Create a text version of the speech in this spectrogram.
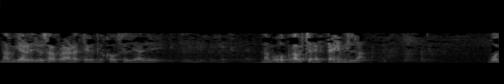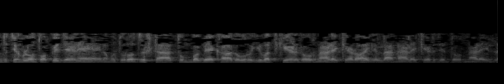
ನಮ್ಗೆ ಎರಡು ದಿವಸ ಪ್ರಾಣ ತೆಗೆದು ಕೌಸಲ್ಯಾದೇವಿ. ನಮಗೂ ಪ್ರವಚನಕ್ಕೆ ಟೈಮ್ ಇಲ್ಲ. ಒಂದು ತಿಂಗಳು ಅಂತ ಒಪ್ಪಿದ್ದೇನೆ. ನಮ್ಮ ದುರದೃಷ್ಟ, ತುಂಬ ಬೇಕಾದವರು ಇವತ್ತು ಕೇಳಿದವರು, ನಾಳೆ ಕೇಳೋ ಹಾಗಿಲ್ಲ, ನಾಳೆ ಕೇಳದಿದ್ದವ್ರು, ನಾಳೆ ಇಲ್ಲ.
